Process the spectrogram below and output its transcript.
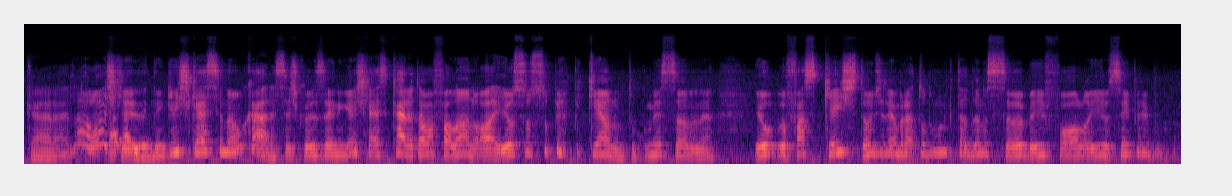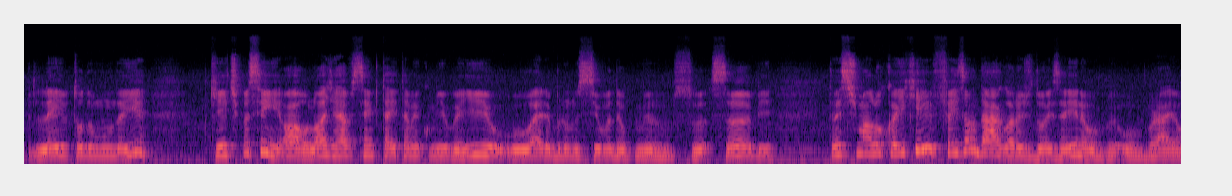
Caralho, não, lógico que ninguém esquece não, cara. Essas coisas aí ninguém esquece. Cara, eu tava falando, ó, eu sou super pequeno, tô começando, né? Eu, eu faço questão de lembrar todo mundo que tá dando sub aí, follow aí. Eu sempre leio todo mundo aí. Porque, tipo assim, ó, o Lord Heavy sempre tá aí também comigo aí. O Hélio Bruno Silva deu o primeiro sub. Então esses malucos aí que fez andar agora os dois aí, né? O, o Brian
